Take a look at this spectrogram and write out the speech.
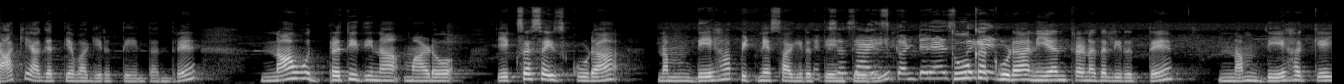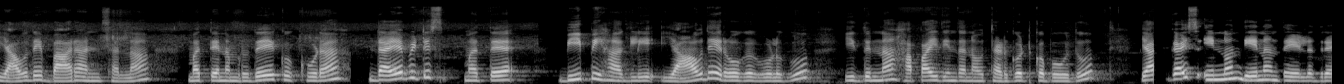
ಯಾಕೆ ಅಗತ್ಯವಾಗಿರುತ್ತೆ ಅಂತಂದರೆ, ನಾವು ಪ್ರತಿದಿನ ಮಾಡೋ ಎಕ್ಸಸೈಸ್ ಕೂಡ ನಮ್ಮ ದೇಹ ಫಿಟ್ನೆಸ್ ಆಗಿರುತ್ತೆ ಅಂತೇಳಿ. ತೂಕ ಕೂಡ ನಿಯಂತ್ರಣದಲ್ಲಿರುತ್ತೆ. ನಮ್ಮ ದೇಹಕ್ಕೆ ಯಾವುದೇ ಭಾರ ಅನಿಸಲ್ಲ. ಮತ್ತು ನಮ್ಮ ಹೃದಯಕ್ಕೂ ಕೂಡ ಡಯಾಬಿಟಿಸ್ ಮತ್ತು ಬಿ ಪಿ ಆಗಲಿ ಯಾವುದೇ ರೋಗಗಳಿಗೂ ಇದನ್ನು ಅಪಾಯದಿಂದ ನಾವು ತಡೆಗಟ್ಕೋಬೋದು ಯಾ ಗೈಸ್ ಇನ್ನೊಂದು ಏನಂತ ಹೇಳಿದ್ರೆ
